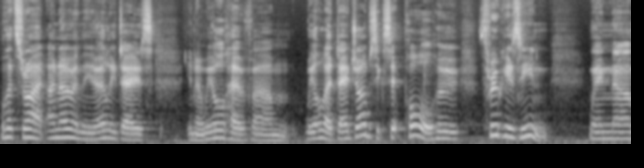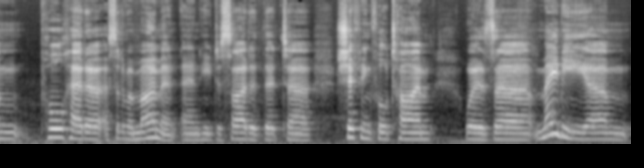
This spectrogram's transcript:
Well, that's right. I know in the early days, you know, we all have um, we all had day jobs except Paul, who threw his in when um, Paul had a, a, sort of a moment and he decided that uh, chefing full time was uh, maybe um,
